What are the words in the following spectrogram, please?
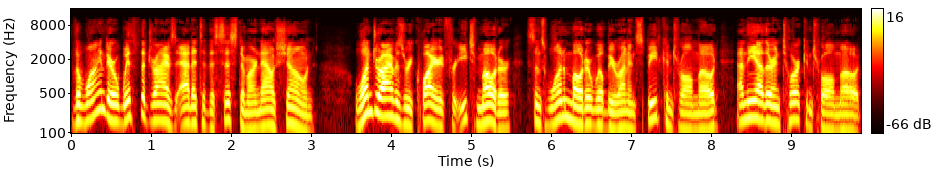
The winder with the drives added to the system are now shown. One drive is required for each motor since one motor will be run in speed control mode and the other in torque control mode.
